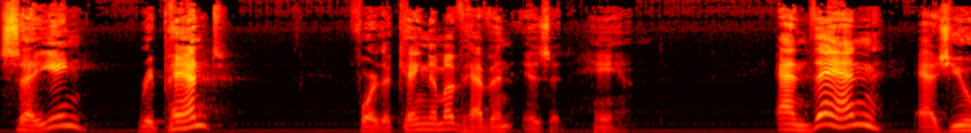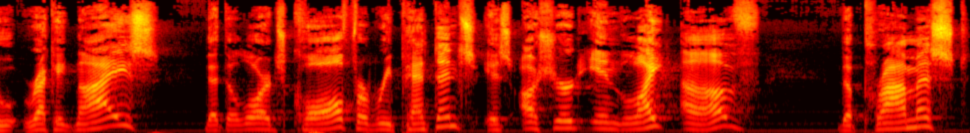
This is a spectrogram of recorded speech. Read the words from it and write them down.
saying, Repent, for the kingdom of heaven is at hand. And then, as you recognize that the Lord's call for repentance is ushered in light of the promised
